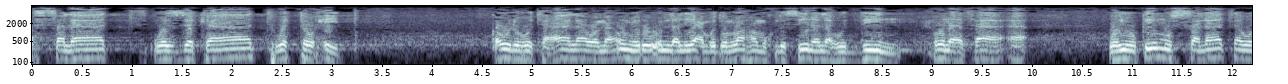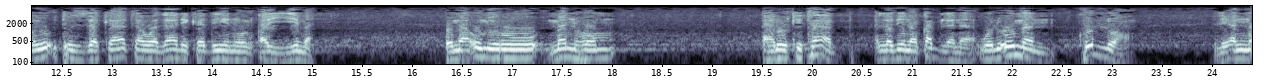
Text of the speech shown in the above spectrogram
الصلاة والزكاة والتوحيد. قوله تعالى وما أمروا إلا ليعبدوا الله مخلصين له الدين حنفاء. ويقيموا الصلاة ويؤتوا الزكاة وذلك دين القيمة. وما أمروا من هم؟ أهل الكتاب الذين قبلنا والأمم كلها لأن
